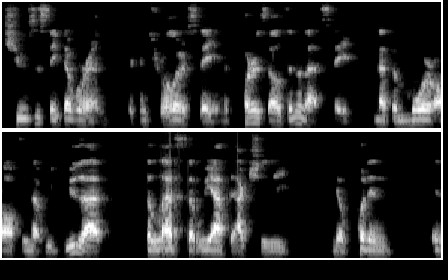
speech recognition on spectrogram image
choose the state that we're in, to control our state, and to put ourselves into that state. And that the more often that we do that, the less that we have to actually, you know, put in in,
